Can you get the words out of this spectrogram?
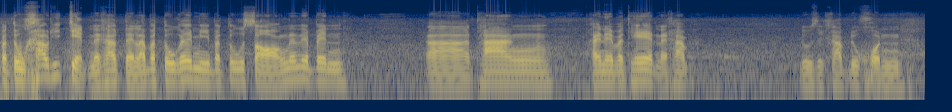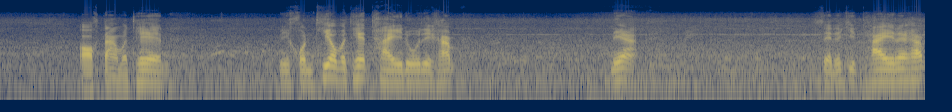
ประตูเข้าที่ 7 นะครับ แต่ละประตูก็จะมีประตู 2 นั่นจะเป็นาทางภายในประเทศนะครับ ดูสิครับดูคนออกต่างประเทศ มีคนเที่ยวประเทศไทยดูดิครับ เนี่ย เศรษฐกิจไทยนะครับ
